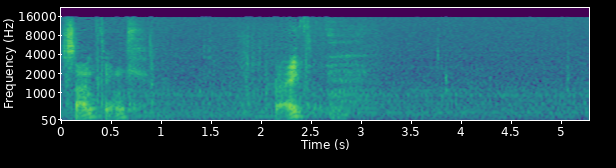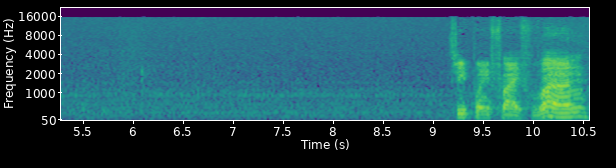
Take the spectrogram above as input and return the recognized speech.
something right Three point five one,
